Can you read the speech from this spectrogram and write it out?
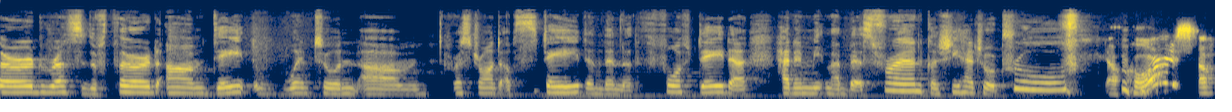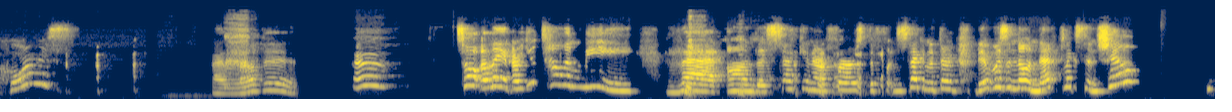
third rest the third um date went to an um restaurant upstate. And then the fourth date, I had to meet my best friend because she had to approve. Of course, of course. I love it. Uh, so, Elaine, are you telling me that on the second or first, the, the second or third, there was no Netflix and chill?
